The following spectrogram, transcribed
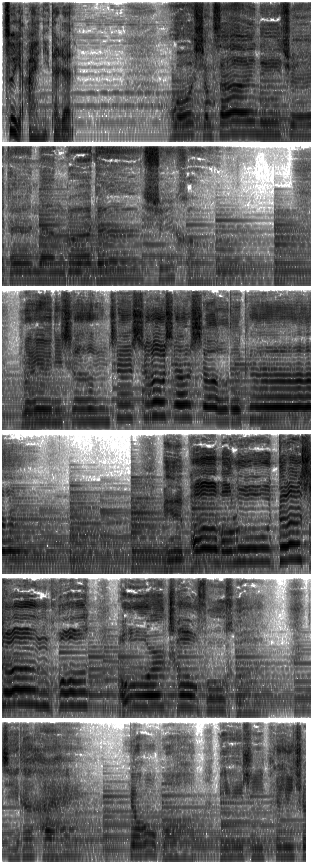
最爱你的人。我想在你觉得难过的时候。为你唱这首小小的歌，别怕偶尔超负荷，记得还有我一直陪着。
